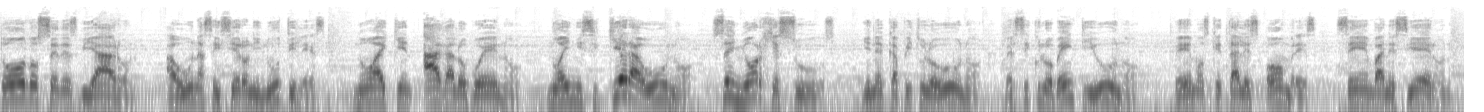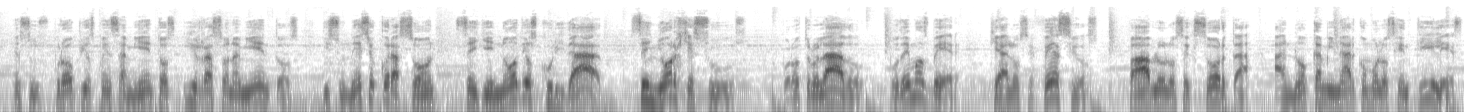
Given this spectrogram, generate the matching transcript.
Todos se desviaron, a una se hicieron inútiles. No hay quien haga lo bueno, no hay ni siquiera uno. Señor Jesús. Y en el capítulo 1, versículo 21, vemos que tales hombres se envanecieron en sus propios pensamientos y razonamientos, y su necio corazón se llenó de oscuridad. Señor Jesús. Por otro lado, podemos ver que a los efesios Pablo los exhorta a no caminar como los gentiles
